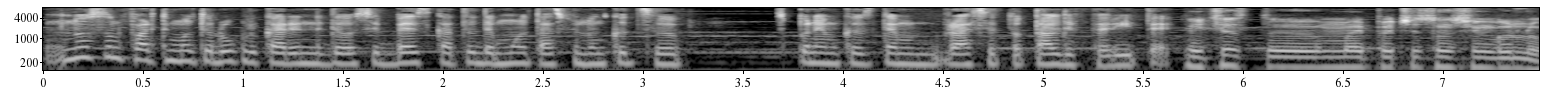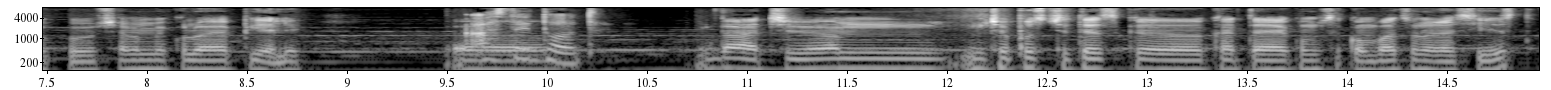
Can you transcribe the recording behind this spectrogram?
nu sunt foarte multe lucruri care ne deosebesc atât de mult astfel încât să spunem că suntem rase total diferite. Există mai precis un singur lucru, și anume culoarea pielii. Asta e Uh, tot. Da, ce am început să citesc uh, cartea aia cum să combați un rasist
